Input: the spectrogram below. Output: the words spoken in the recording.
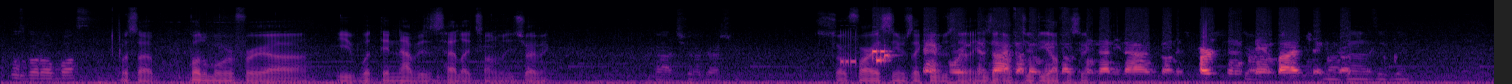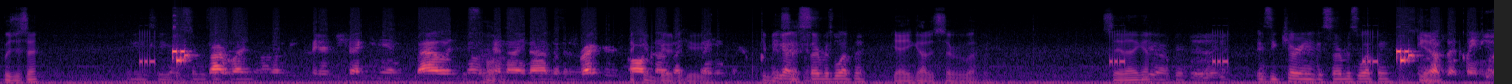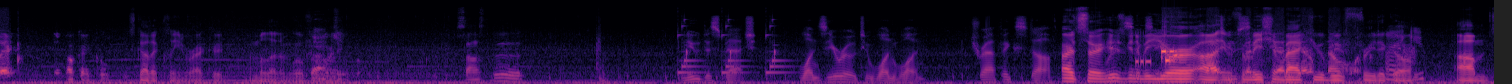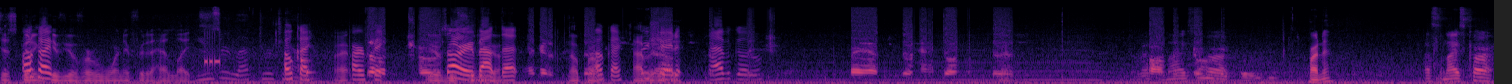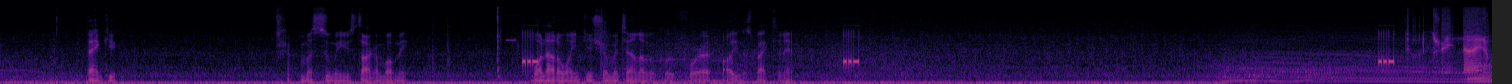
What's going on, boss? What's up? Pulled him over for uh, he what didn't have his headlights on when he's driving. Gotcha, gotcha. So far, it seems like he was uh, he's an off-duty officer. Ninety nine on this person. Stand by. Check. My guns, everything. What'd you say? And you see, you got a service Driver license? license going to be clear, check and valid. Hold on. Ten ninety nine on this record. I can barely hear you. Give me You a got a second. service weapon? Yeah, he got his service weapon. Say that again. Yeah, okay. Is he carrying a service weapon? Yeah. does that cleaning clear. Okay, cool. He's got a clean record. I'm gonna let him go for Gotcha. warning. Sounds good. New dispatch 10211. Traffic stop. All right, sir. Here's gonna be your uh, information back. You'll be free to go. Thank you. Um, just gonna Okay. give you a verbal warning for the headlights. User left your. Okay. All right. Perfect. You'll Sorry about that. No problem. Okay. Have Appreciate day. it. Have a good one. That's a nice car. Pardon? That's a nice car. Thank you. I'm assuming he was talking about me. One out of one. You can show me 10 level code for it. I'll use back to net.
